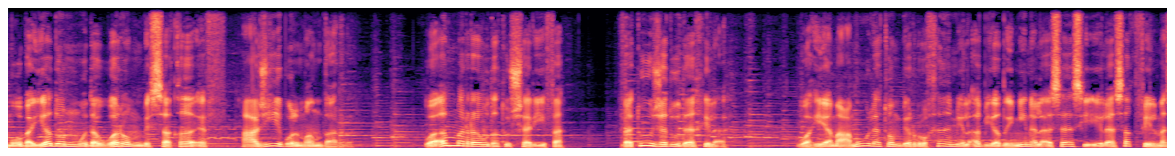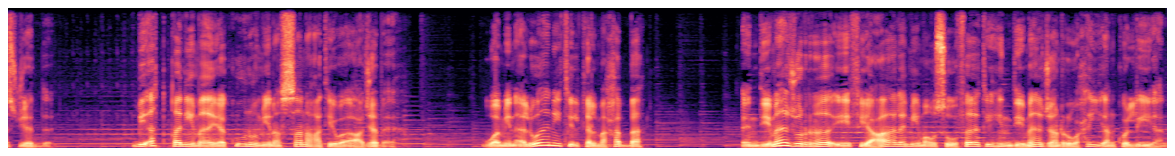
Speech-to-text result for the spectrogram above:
مبيض مدور بالسقائف عجيب المنظر. وأما الروضة الشريفة فتوجد داخله وهي معمولة بالرخام الأبيض من الأساس إلى سقف المسجد بأتقن ما يكون من الصنعة وأعجبه. ومن ألوان تلك المحبة اندماج الراء في عالم موصوفاته اندماجا روحيا كليا.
